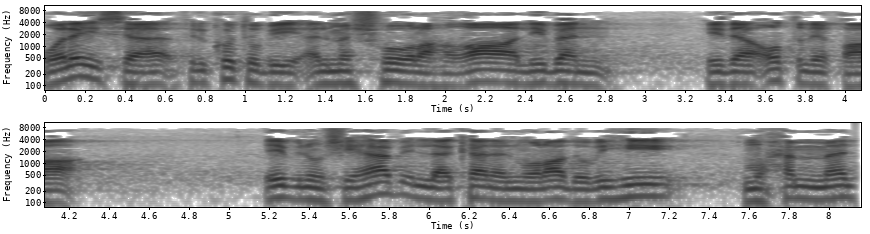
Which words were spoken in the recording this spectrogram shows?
وليس في الكتب المشهورة غالبا إذا أطلق ابن شهاب إلا كان المراد به محمد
